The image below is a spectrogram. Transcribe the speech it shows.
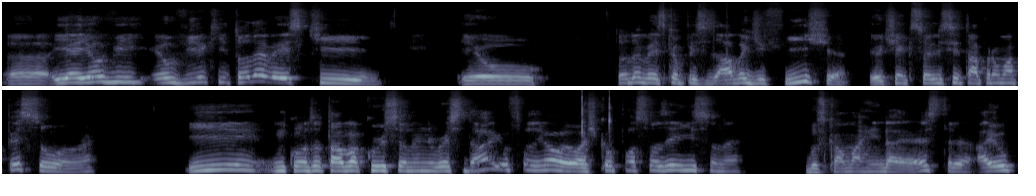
Uh, e aí eu vi, eu via que toda vez que eu toda vez que eu precisava de ficha, eu tinha que solicitar para uma pessoa, né? E enquanto eu estava cursando na universidade, eu falei, ó, oh, eu acho que eu posso fazer isso, né? Buscar uma renda extra. Aí eu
